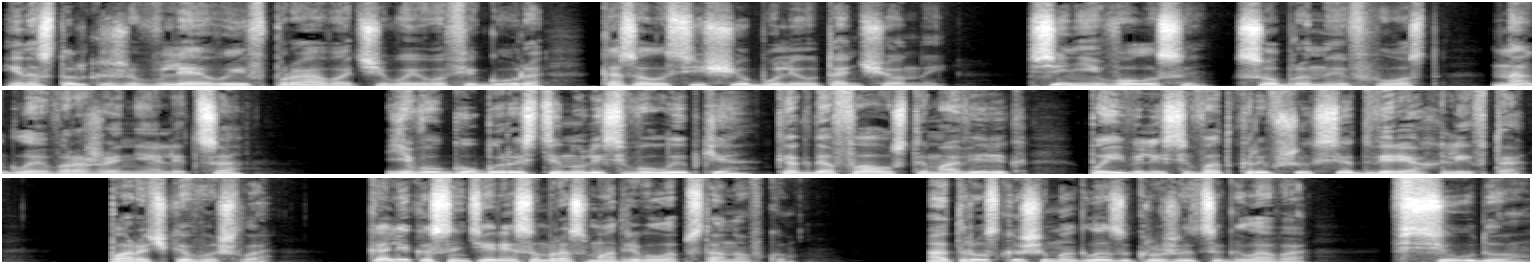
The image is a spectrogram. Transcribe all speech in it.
и настолько же влево и вправо, чего его фигура казалась еще более утонченной. Синие волосы, собранные в хвост, наглое выражение лица. Его губы растянулись в улыбке, когда Фауст и Маверик появились в открывшихся дверях лифта. Парочка вышла. Калека с интересом рассматривал обстановку. От роскоши могла закружиться голова. Всюду,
